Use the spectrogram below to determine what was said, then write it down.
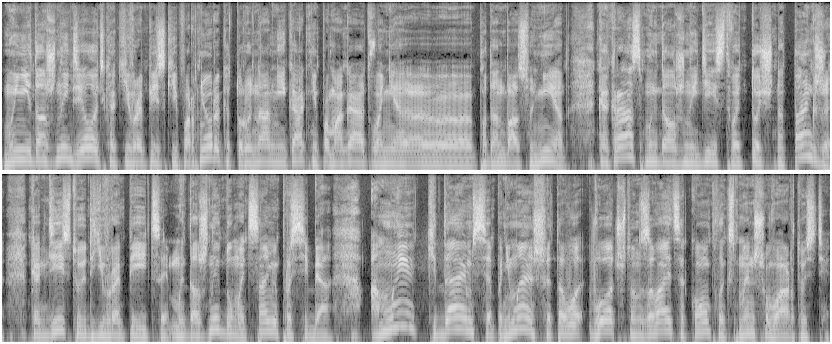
мы не должны делать, как европейские партнеры, которые нам никак не помогают в войне э, по Донбассу. Нет. Как раз мы должны действовать точно так же, как действуют европейцы. Мы должны думать сами про себя. А мы кидаемся, понимаешь, это вот, вот что называется комплекс меньшовартости.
